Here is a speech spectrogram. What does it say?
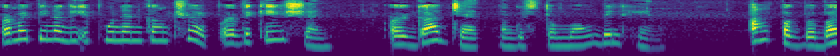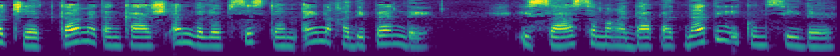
Or may pinag-iipunan kang trip or vacation or gadget na gusto mong bilhin? Ang pagbabudget gamit ang cash envelope system ay nakadepende. Isa sa mga dapat nating i-consider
